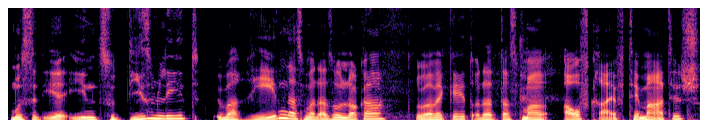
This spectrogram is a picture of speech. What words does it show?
Musstet ihr ihn zu diesem Lied überreden, dass man da so locker drüber weggeht oder das mal aufgreift thematisch?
